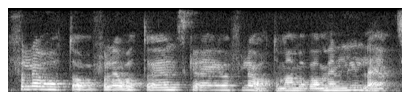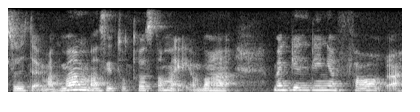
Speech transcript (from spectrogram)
förlåt och förlåt och jag älskar dig och förlåt. Och mamma bara men lilla jag slutar med att mamma sitter och tröstar mig och bara men gud det är ingen fara.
